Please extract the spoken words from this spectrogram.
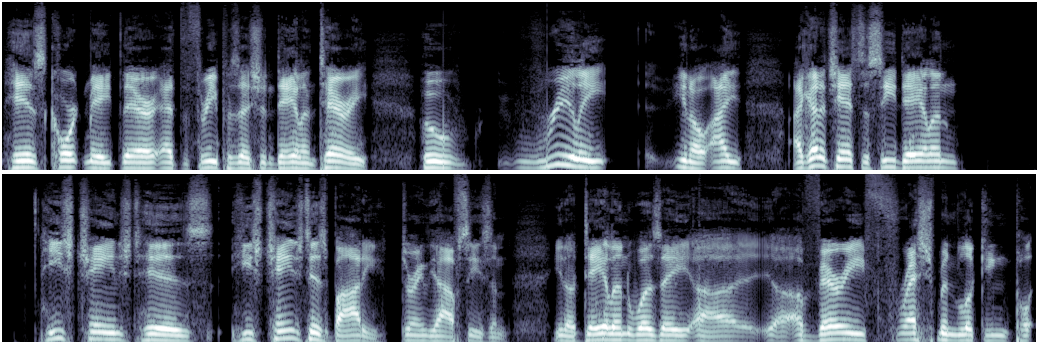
his courtmate there at the three position, Dalen Terry, who really, you know, I I got a chance to see Dalen. He's changed his he's changed his body during the offseason you know, Dalen was a uh, a very freshman looking pl-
